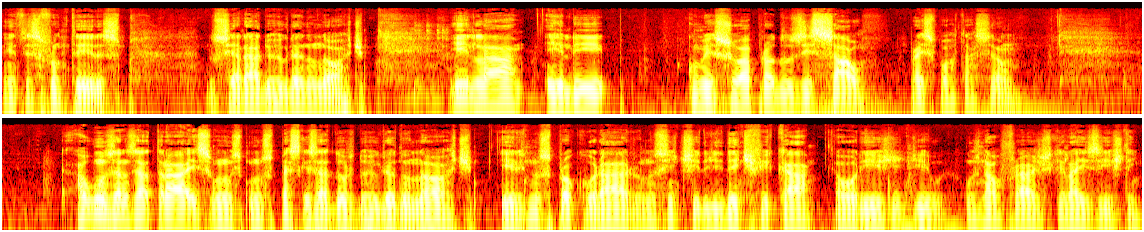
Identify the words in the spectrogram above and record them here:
entre as fronteiras do Ceará e do Rio Grande do Norte. E lá ele começou a produzir sal para exportação. Alguns anos atrás, uns, uns, pesquisadores do Rio Grande do Norte, eles nos procuraram no sentido de identificar a origem de os naufrágios que lá existem.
